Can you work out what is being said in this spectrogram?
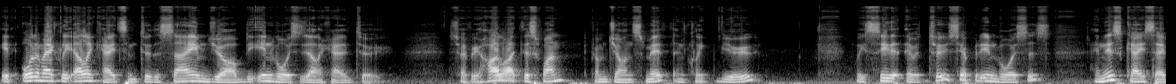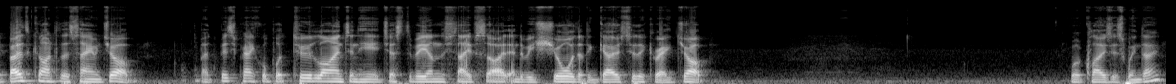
it automatically allocates them to the same job the invoice is allocated to. So if we highlight this one from John Smith and click View, we see that there are two separate invoices. In this case, they've both gone to the same job. But BizPrac will put two lines in here just to be on the safe side and to be sure that it goes to the correct job. We'll close this window.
